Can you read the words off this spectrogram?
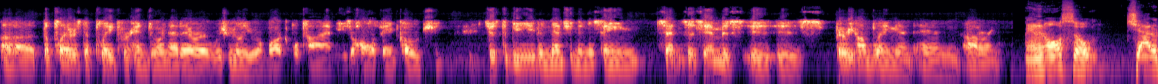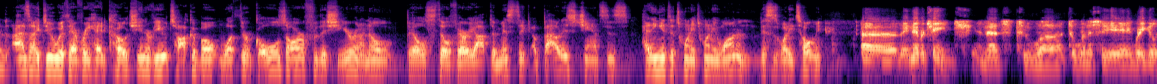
uh, the players that played for him during that era was really a remarkable time. He's a Hall of Fame coach, and just to be even mentioned in the same sentences him is, is, is very humbling and, and honoring. And then also, chatted, as I do with every head coach interview, talk about what their goals are for this year. And I know Bill's still very optimistic about his chances heading into 2021. And this is what he told me. Uh, they never change, and that's to uh, to win a CAA regular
